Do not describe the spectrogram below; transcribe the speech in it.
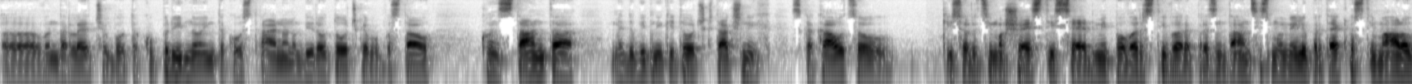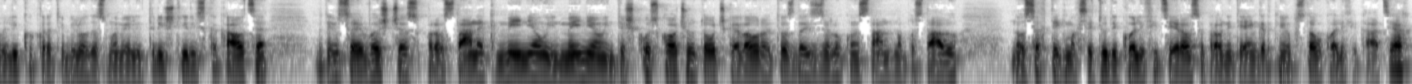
uh, vendarle, če bo tako pridno in tako ustrajno nabiral točke, bo postal konstanta med dobitniki točk takšnih skakalcev, ki so recimo šesti, sedmi po vrsti v reprezentanci. Smo imeli v preteklosti malo, veliko krat je bilo, da smo imeli tri, štiri skakalce, potem se je vse čas preostanek menjal in menjal in težko skočil točke. Lauro je to zdaj zelo konstantno postavil na vseh tekmah se je tudi kvalificiral, se pravi, niti enkrat ni obstal v kvalifikacijah.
